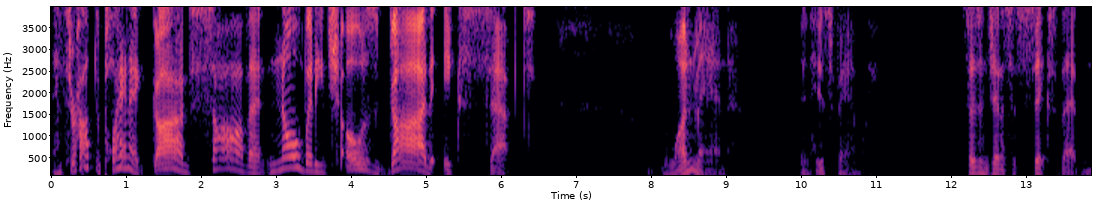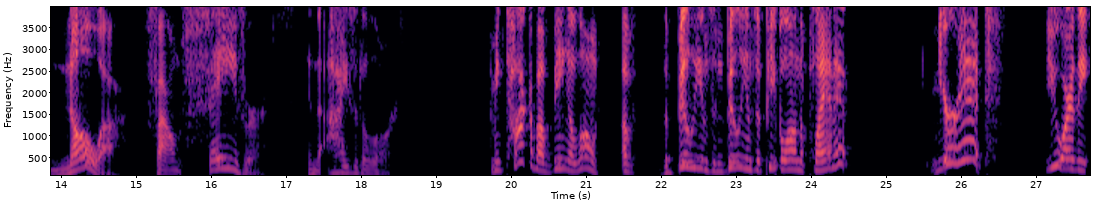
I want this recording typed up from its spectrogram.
And throughout the planet, God saw that nobody chose God except one man in his family. It says in Genesis 6 that Noah found favor in the eyes of the Lord. I mean, talk about being alone. Of the billions and billions of people on the planet, you're it. You are the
